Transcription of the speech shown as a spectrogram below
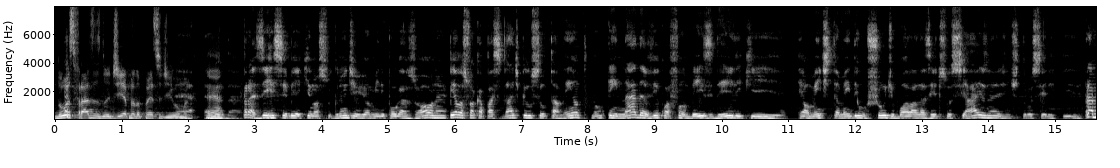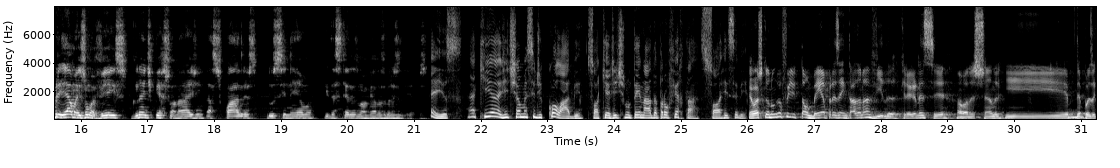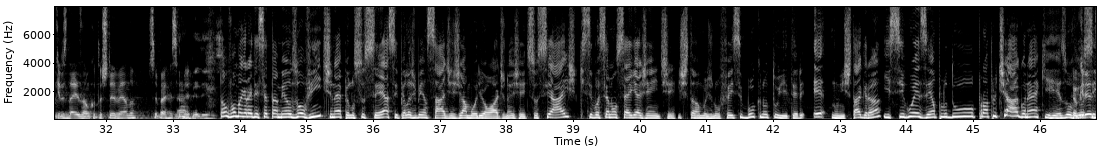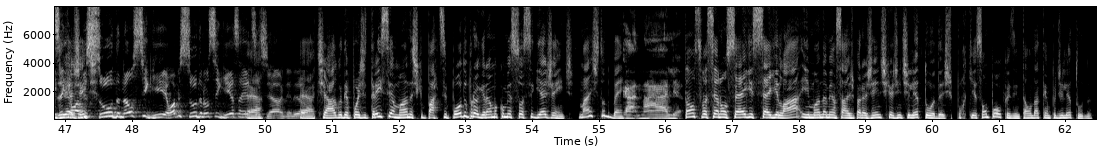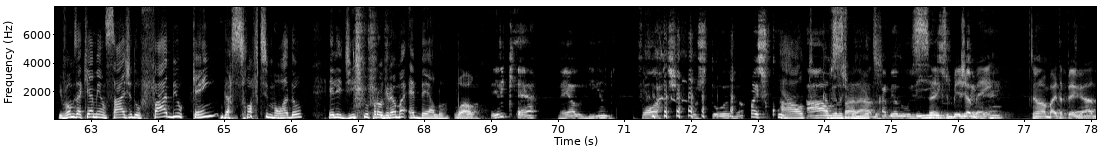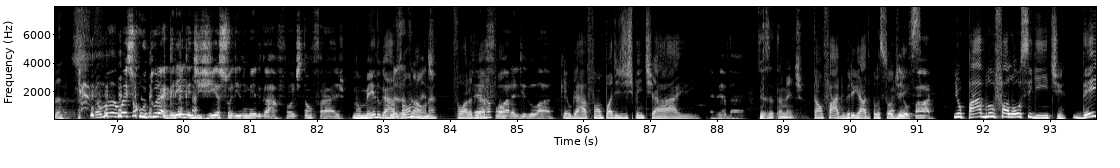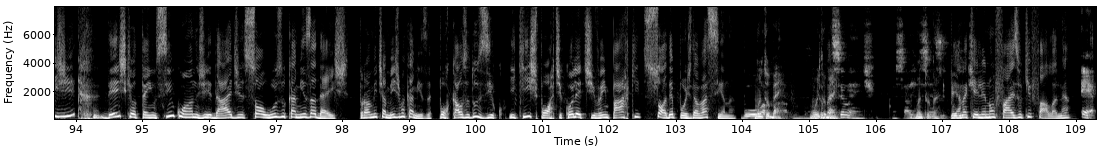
duas frases do dia pelo preço de uma. É, é, é. verdade. Prazer receber aqui nosso grande Yomini Pogazol, né? Pela sua capacidade, pelo seu talento. Não tem nada a ver com a fanbase dele que the realmente também deu um show de bola nas redes sociais, né? A gente trouxe ele aqui para brilhar mais uma vez, grande personagem das quadras, do cinema e das telenovelas brasileiras. É isso. Aqui a gente chama esse de collab, só que a gente não tem nada para ofertar, só receber. Eu acho que eu nunca fui tão bem apresentado na vida. Queria agradecer ao Alexandre e depois daqueles 10 anos que eu tô te devendo, você vai receber. Ah, beleza. Então vamos agradecer também aos ouvintes, né, pelo sucesso e pelas mensagens de amor e ódio nas redes sociais, que se você não segue a gente, estamos Estamos no Facebook, no Twitter e no Instagram. E siga o exemplo do próprio Thiago, né? Que resolveu seguir a gente. Eu queria dizer que é um absurdo não seguir. É um absurdo não seguir essa rede é, social, entendeu? É, Thiago, depois de três semanas que participou do programa, começou a seguir a gente. Mas tudo bem. Canalha. Então, se você não segue, segue lá e manda mensagem para a gente que a gente lê todas. Porque são poucas, então dá tempo de ler tudo. E vamos aqui a mensagem do Fábio Ken, da Soft Model. Ele diz que o programa é belo. Uau. Ele quer belo, lindo, forte, gostoso. Uma escultura alto, alto cabelo bonito, cabelo liso. Sexy, beija bem. bem. Tem uma baita pegada. É, é uma, uma, escultura grega de gesso ali no meio do garrafão, de tão frágil. No meio do garrafão, Exatamente. não, né? Fora do é, garrafão. fora ali do lado. Porque o garrafão pode despentear e. É verdade. Exatamente. Então, Fábio, obrigado pela sua Valeu, audiência. Fábio. E o Pablo falou o seguinte: desde, desde que eu tenho 5 anos de idade, só uso camisa 10. Provavelmente a mesma camisa, por causa do Zico. E que esporte coletivo em parque só depois da vacina. Boa, Muito bem. Pablo. Muito bem. Excelente. Mensagem Muito sempre bem. Pena que ele não faz o que fala, né? É,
